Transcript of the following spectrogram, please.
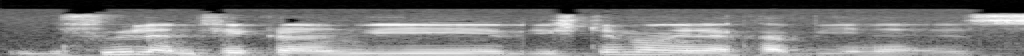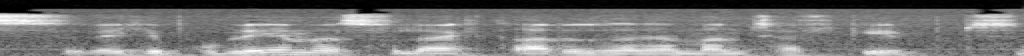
ein Gefühl entwickeln, wie die Stimmung in der Kabine ist, welche Probleme es vielleicht gerade so in der Mannschaft gibt.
